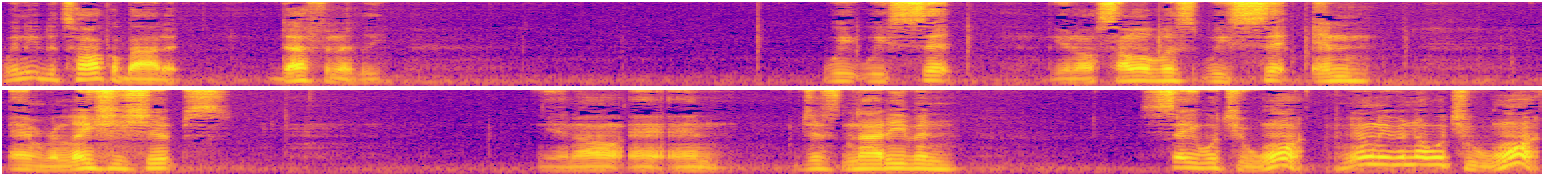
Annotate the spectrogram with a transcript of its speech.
We need to talk about it. Definitely. We we sit, you know, some of us we sit in in relationships, you know, and, and just not even say what you want. You don't even know what you want.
